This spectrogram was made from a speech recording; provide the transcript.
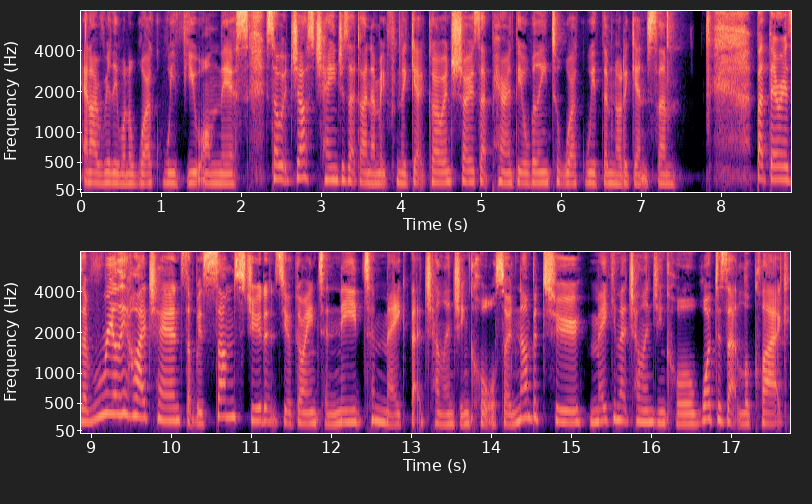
and I really want to work with you on this. So it just changes that dynamic from the get go and shows that parent that you're willing to work with them, not against them. But there is a really high chance that with some students, you're going to need to make that challenging call. So, number two, making that challenging call. What does that look like?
